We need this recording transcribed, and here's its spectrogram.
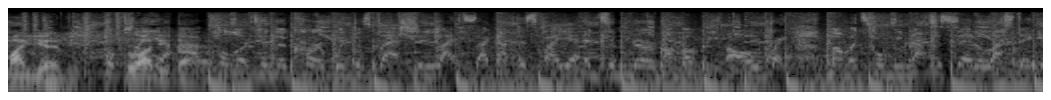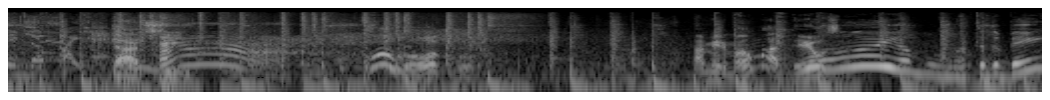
Miami, Flórida. Darcy, Ô, louco. A minha irmã é uma deusa. Oi, amor, tudo bem?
